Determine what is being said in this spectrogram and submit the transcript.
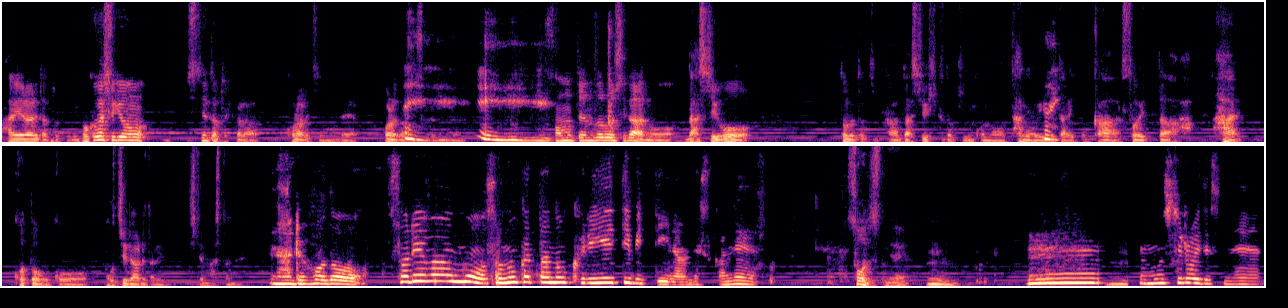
入られた時に、僕が修行してた時から来られてたので、来られたん。ですけども、ええその天蔵老師が、あの、出汁を取るとき、あ出汁を引くときにこの種を入れたりとか、そういった、はい、ことをこう、用いられたりしてましたね。なるほど。それはもうその方のクリエイティビティなんですかね。そうですね。うん。うーん、うん。面白いですね。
